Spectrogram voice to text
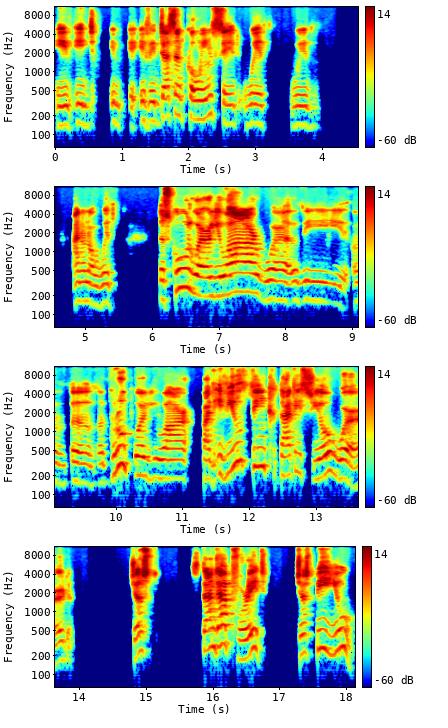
if it if, if it doesn't coincide with with i don't know with the school where you are, where the, uh, the, the group where you are. But if you think that is your word, just stand up for it. Just be you.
